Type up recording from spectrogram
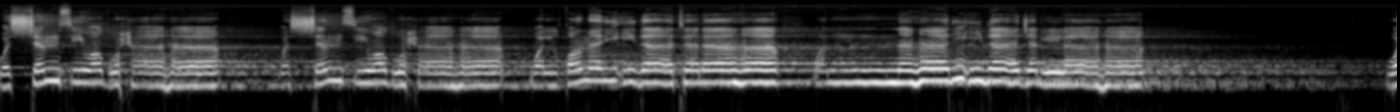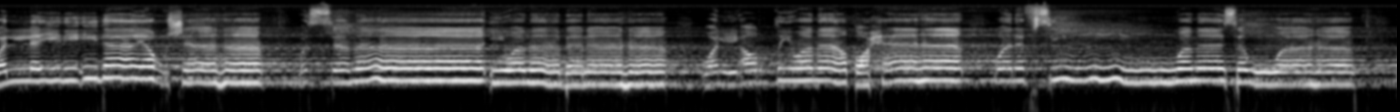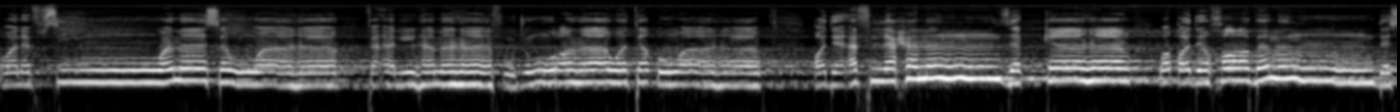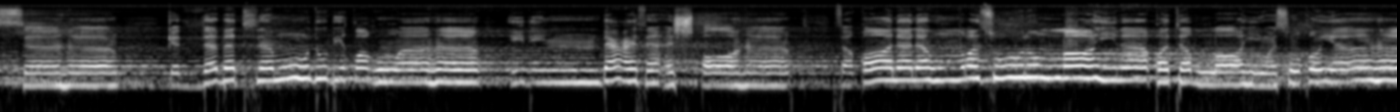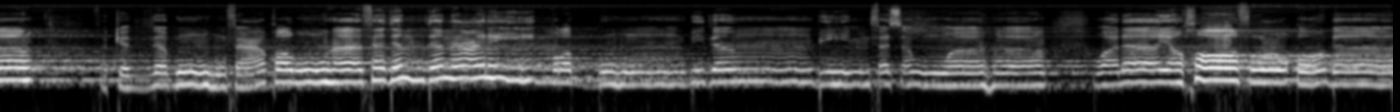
والشمس وضحاها والشمس وضحاها والقمر إذا تلاها والنهار إذا جلاها والليل إذا يغشاها والسماء وما بناها والأرض وما طحاها ونفس وما سواها. ونفس وما سواها فألهمها فجورها وتقواها قد أفلح من زكاها وقد خاب من دساها كذبت ثمود بطغواها إذ انبعث أشقاها فقال لهم رسول الله ناقة الله وسقياها فكذبوه فعقروها فدمدم عليهم ربهم بذنبهم فسواها ولا يخاف عقباها.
